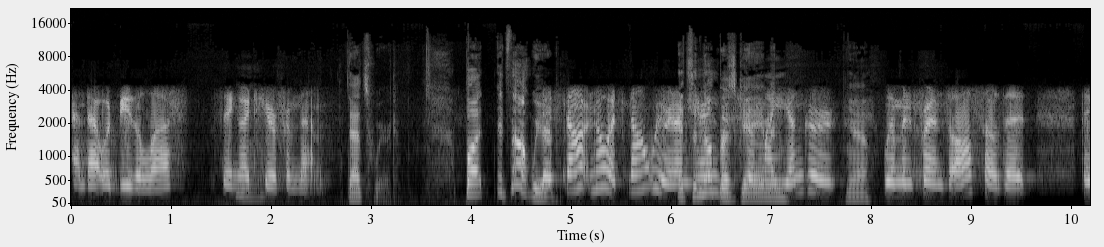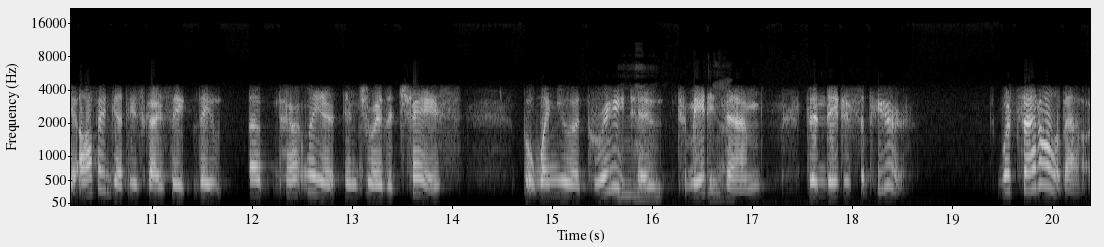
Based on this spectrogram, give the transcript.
And that would be the last thing I'd hear from them. That's weird. But it's not weird. It's not. No, it's not weird. I'm It's a numbers this from game My and- younger Yeah. women friends also that they often get these guys. They they apparently enjoy the chase, but when you agree to Mm-hmm. to meeting them, then they disappear. What's that all about?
